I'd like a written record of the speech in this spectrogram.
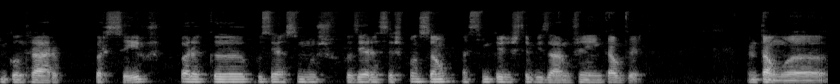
encontrar parceiros para que pudéssemos fazer essa expansão assim que estabilizarmos em Cabo Verde. Então, uh,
